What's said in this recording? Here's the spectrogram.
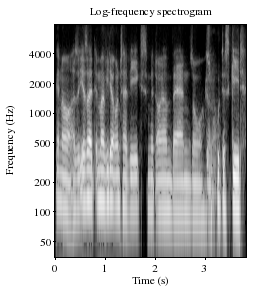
Genau. Also ihr seid immer wieder unterwegs mit eurem Van, so, genau. so gut es geht,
